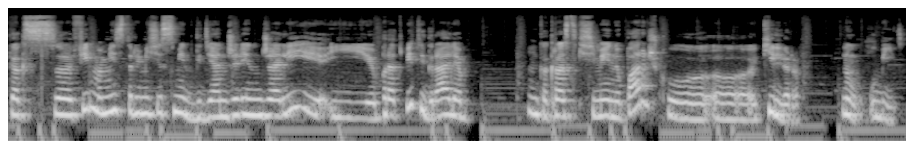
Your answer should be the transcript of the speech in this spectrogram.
как с фильмом «Мистер и миссис Смит», где Анджелина Джоли и Брэд Питт играли как раз-таки семейную парочку э, киллеров, ну, убийц.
